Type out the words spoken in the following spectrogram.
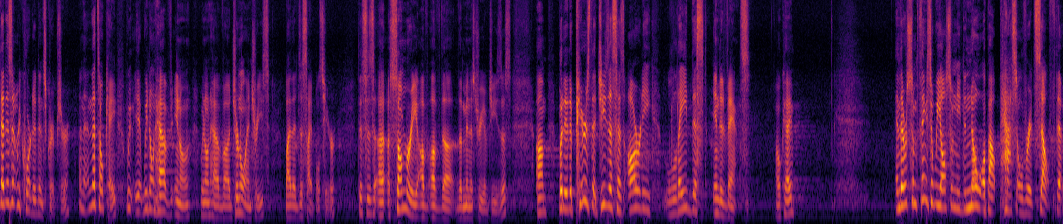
that isn't recorded in Scripture, and, and that's okay. We, we don't have, you know, we don't have uh, journal entries by the disciples here. This is a, a summary of, of the, the ministry of Jesus. Um, but it appears that Jesus has already laid this in advance, okay? And there are some things that we also need to know about Passover itself that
